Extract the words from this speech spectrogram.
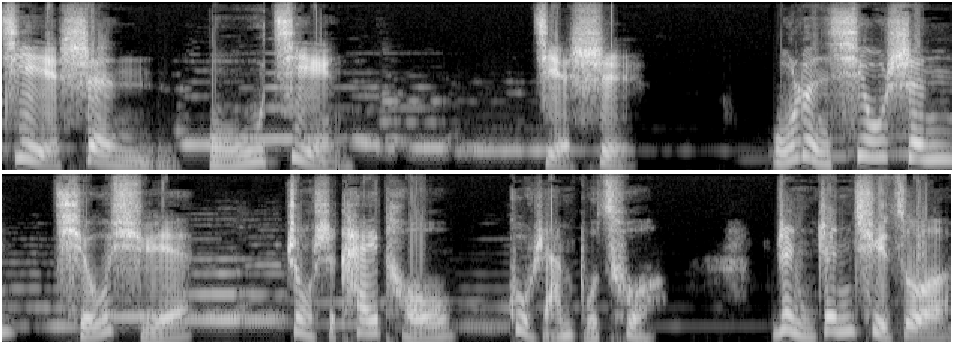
戒慎无尽。解释：无论修身、求学，重视开头固然不错，认真去做，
